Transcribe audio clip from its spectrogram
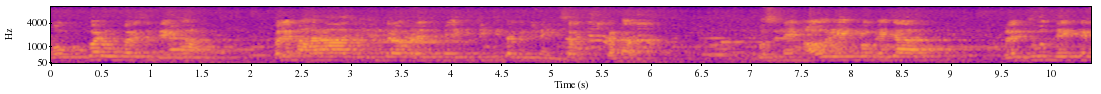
वो ऊपर ऊपर से देखा, बोले, महाराज, इंद्र ब्रज में एक चिट्ठी तक भी नहीं, सब खत्म। उसने और एक को भेजा बोले तू देख कर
